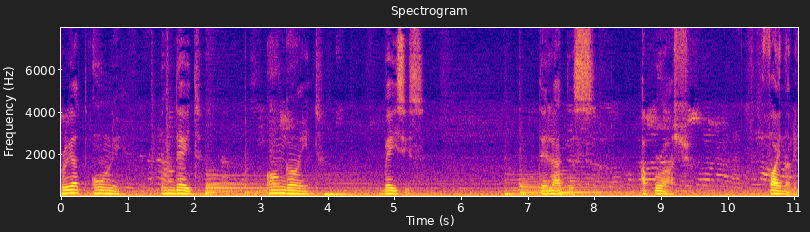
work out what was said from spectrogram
read only in date ongoing basis. The latest approach. Finally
